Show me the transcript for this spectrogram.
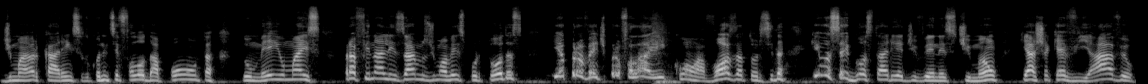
de maior carência do Corinthians? Você falou da ponta, do meio, mas para finalizarmos de uma vez por todas e aproveite para falar aí com a voz da torcida, quem você gostaria de ver nesse timão que acha que é viável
